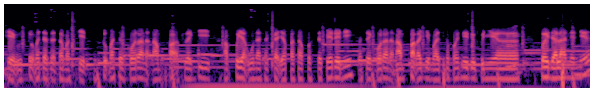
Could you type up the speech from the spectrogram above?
Okay, untuk macam nak tambah sikit Untuk macam korang nak nampak selagi Apa yang Una cakap yang pasal foster parent ni Macam korang nak nampak lagi macam mana dia punya Perjalanannya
